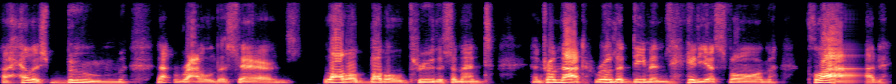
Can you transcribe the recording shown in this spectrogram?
a hellish boom that rattled the stairs. Lava bubbled through the cement, and from that rose a demon's hideous form, clad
